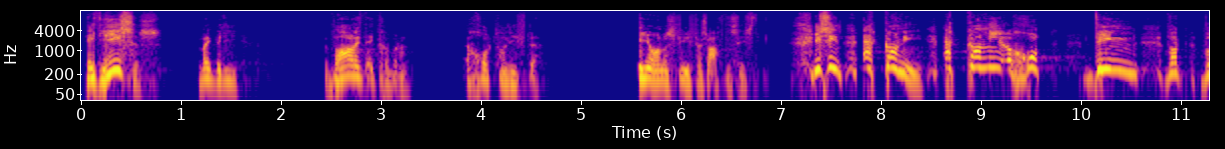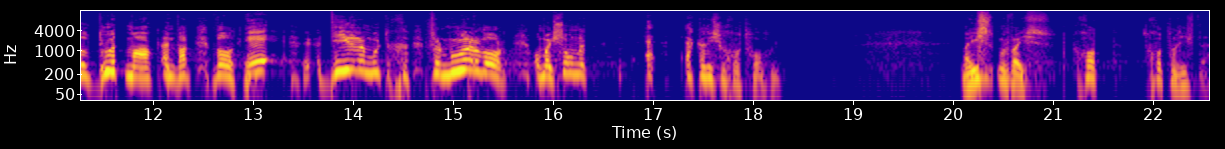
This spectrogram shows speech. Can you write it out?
het Jesus my by die waarheid uitgebring, 'n God van liefde. In Johannes 4 vers 68. Jy sien, ek kan nie, ek kan nie 'n God dien wat wil doodmaak en wat wil hê diere moet vermoor word om my sonde ek, ek kan nie so God volg nie. Maar Jesus moet wys, God is God van liefde.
